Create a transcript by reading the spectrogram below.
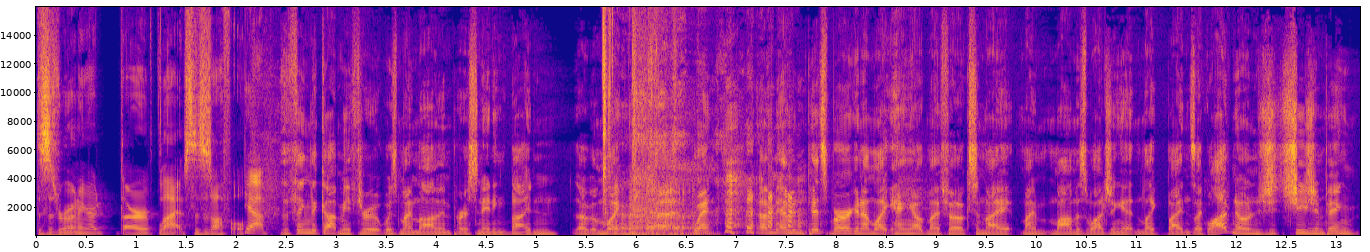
this is ruining our our lives. This is awful." yeah. The thing that got me through it was my mom impersonating Biden. I'm like, uh, when I'm, I'm in Pittsburgh and I'm like hanging out with my folks, and my my mom is watching it, and like Biden's like, "Well, I've known Xi Xi Jinping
